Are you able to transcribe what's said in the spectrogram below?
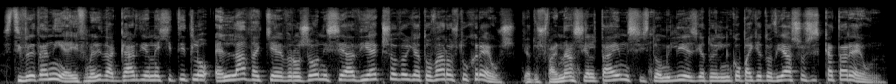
Στη Βρετανία, η εφημερίδα Guardian έχει τίτλο Ελλάδα και Ευρωζώνη σε αδιέξοδο για το βάρος του χρέους. Για τους Financial Times, οι συνομιλίες για το ελληνικό πακέτο διάσωσης καταραίουν.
